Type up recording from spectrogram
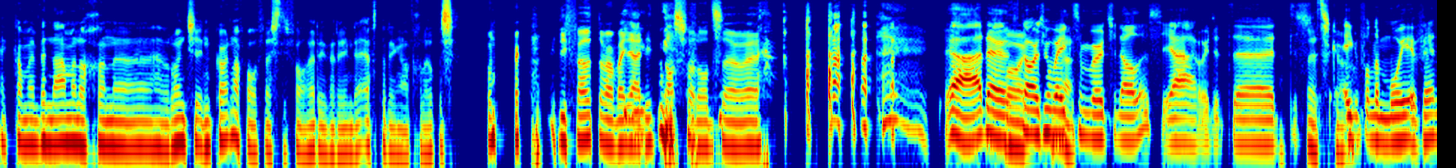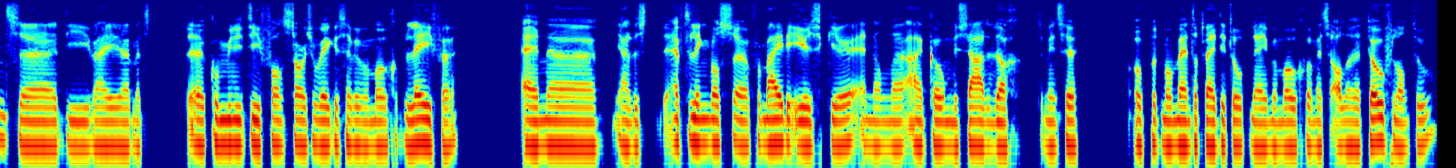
ik kan me met name nog een uh, rondje in het Carnavalfestival herinneren in de Efteling afgelopen zomer. Die foto waarbij jij die tas van ons zo... Uh... ja, de Star Wars Awakens ja. merch en alles. Ja, het, het is een van de mooie events die wij met de community van Star Wars Awakens hebben mogen beleven. En ja, dus de Efteling was voor mij de eerste keer. En dan aankomende zaterdag, tenminste op het moment dat wij dit opnemen, mogen we met z'n allen naar Toverland toe.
